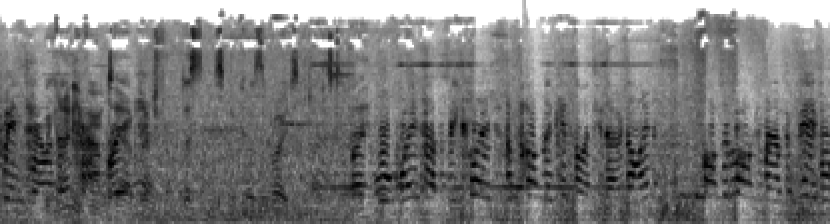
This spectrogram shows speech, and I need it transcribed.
twin We can only view Tower Bridge. From a distance because the road's closed today. Those walkways had to be closed to the public in 1909 after a large amount of people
